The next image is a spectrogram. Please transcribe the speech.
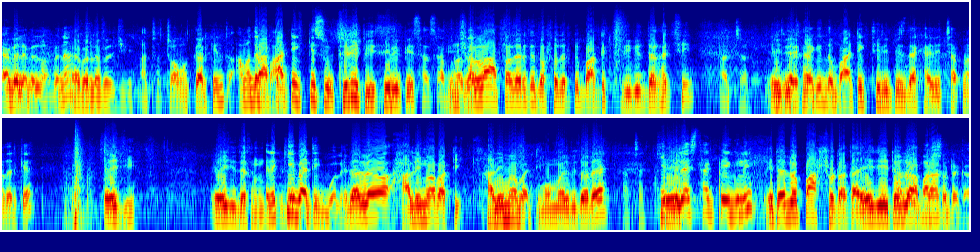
অ্যাভেলেবেল হবে না? অ্যাভেলেবেল জি। আচ্ছা চমৎকার কিন্তু আমাদের বাটিক কিছু থ্রি পিস থ্রি পিস আছে ইনশাআল্লাহ আপনাদেরকে দর্শকদেরকে বাটিক থ্রি পিস দেখাচ্ছি। আচ্ছা এই যে একটা কিন্তু বাটিক থ্রি পিস দেখাই দিচ্ছে আপনাদেরকে। এই জি এই যে দেখেন। এটা কি বাটিক বলে? এটা হলো হালিমা বাটিক হালিমা বাটিক মোমের ভিতরে। আচ্ছা কি প্রাইস থাকবে এগুলি? এটা হলো 500 টাকা। এই যে এটা হলো 500 টাকা।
